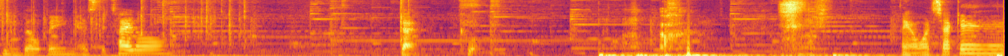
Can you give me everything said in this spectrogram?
team building is the title. Done. Cool. Hang on one second.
